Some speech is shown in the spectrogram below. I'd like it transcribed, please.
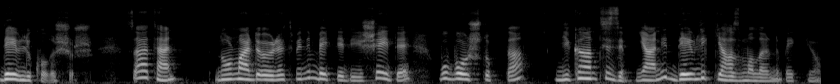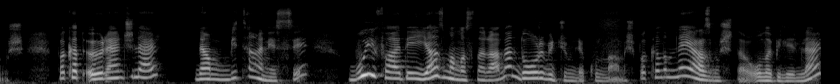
devlik oluşur. Zaten normalde öğretmenin beklediği şey de bu boşlukta gigantizm yani devlik yazmalarını bekliyormuş. Fakat öğrencilerden bir tanesi bu ifadeyi yazmamasına rağmen doğru bir cümle kullanmış. Bakalım ne yazmışlar olabilirler.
